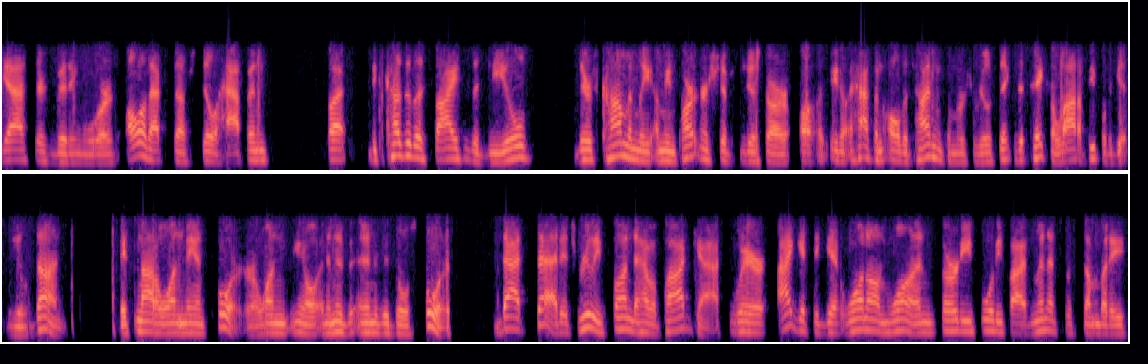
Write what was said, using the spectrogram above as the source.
Yes, there's bidding wars. All of that stuff still happens. But because of the size of the deals, there's commonly, I mean, partnerships just are, you know, happen all the time in commercial real estate because it takes a lot of people to get deals done. It's not a one man sport or one, you know, an, an individual sport. That said, it's really fun to have a podcast where I get to get one on one 30, 45 minutes with somebody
